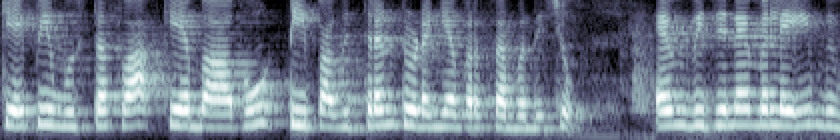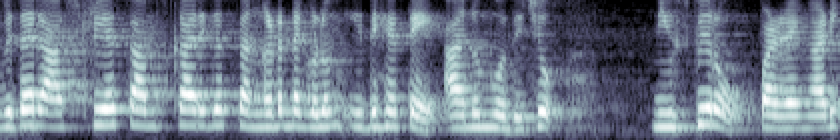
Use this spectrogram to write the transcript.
K P Mustafa K Babu T Pavithran തുടങ്ങിയവർ സംബന്ധിച്ചു. എം വിജിൻ എം എൽ എയും വിവിധ രാഷ്ട്രീയ സാംസ്കാരിക സംഘടനകളും ഇദ്ദേഹത്തെ അനുമോദിച്ചു. News bureau Pazhayangadi.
